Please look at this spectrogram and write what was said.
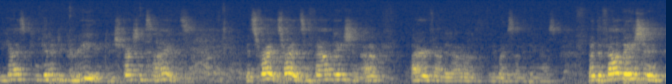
You guys can get a degree in construction science. It's right, it's right, it's a foundation. I don't I heard foundation, I don't know if anybody said anything else. But the foundation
